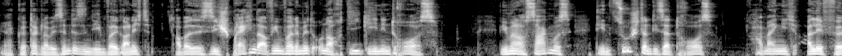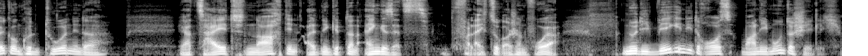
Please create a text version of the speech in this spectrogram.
ja, Götter, glaube ich, sind es in dem Fall gar nicht, aber sie sprechen da auf jeden Fall damit und auch die gehen in Trance. Wie man auch sagen muss, den Zustand dieser Trance haben eigentlich alle Völker und Kulturen in der ja, Zeit nach den alten Ägyptern eingesetzt. Vielleicht sogar schon vorher. Nur die Wege in die Trance waren eben unterschiedlich.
